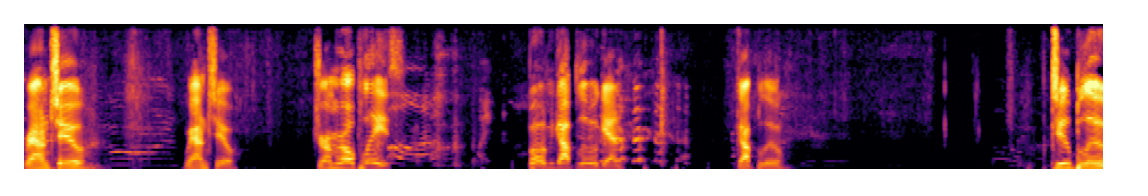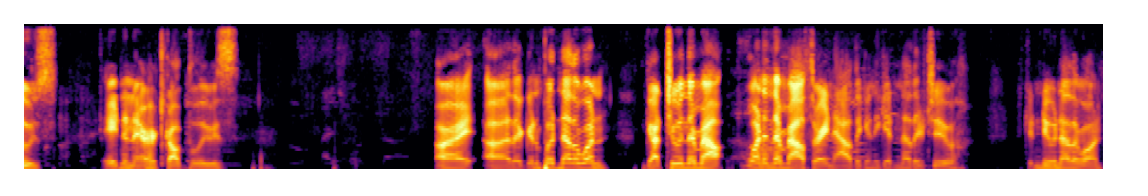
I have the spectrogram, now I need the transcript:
Round two. Round two. Drum roll, please. Boom! You got blue again. Got blue. Two blues. Aiden and Eric got blues. All right, uh, they're gonna put another one. Got two in their mouth. One in their mouth right now. They're gonna get another two. Can do another one.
